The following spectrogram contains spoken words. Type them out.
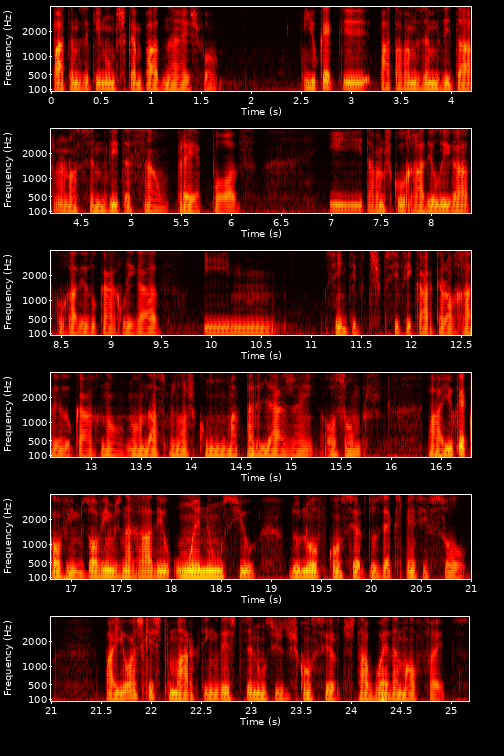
Pá, estamos aqui num descampado na Expo. E o que é que. Pá, estávamos a meditar na nossa meditação pré-pod e estávamos com o rádio ligado, com o rádio do carro ligado e. hum, Sim, tive de especificar que era o rádio do carro, não, não andássemos nós com uma aparelhagem aos ombros. Pá, e o que é que ouvimos? Ouvimos na rádio um anúncio do novo concerto dos Expensive Soul. Pá, eu acho que este marketing destes anúncios dos concertos está bué da mal feito.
